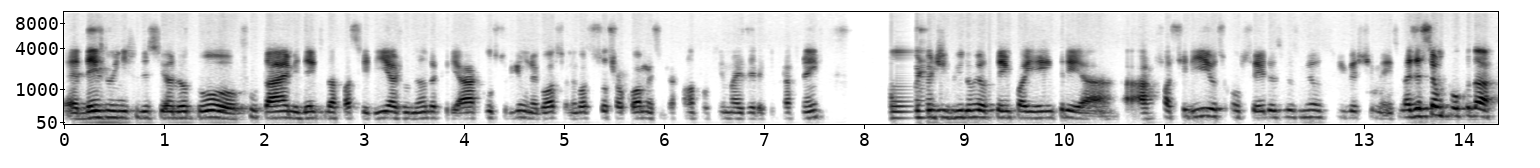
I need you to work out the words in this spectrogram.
é, desde o início desse ano, eu estou full time dentro da Facilia, ajudando a criar, construir um negócio, um negócio de social commerce, vai falar um pouquinho mais dele aqui para frente. Hoje eu divido o meu tempo aí entre a, a Facilia, os conselhos e os meus investimentos. Mas esse é um pouco da,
